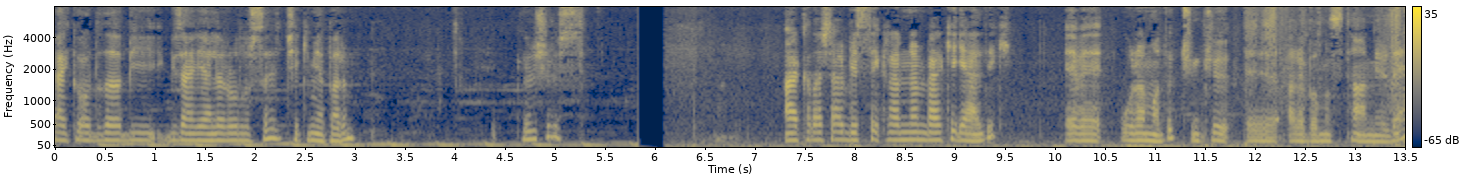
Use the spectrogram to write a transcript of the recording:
Belki orada da bir güzel yerler olursa çekim yaparım. Görüşürüz. Arkadaşlar biz tekrar Nürnberg'e geldik. Eve uğramadık çünkü e, arabamız tamirde.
